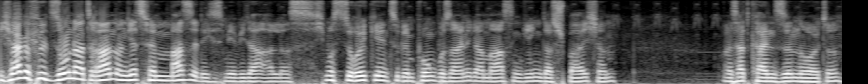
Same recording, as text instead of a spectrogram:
Ich war gefühlt so nah dran und jetzt vermassel ich es mir wieder alles. Ich muss zurückgehen zu dem Punkt, wo es einigermaßen ging, das Speichern. Weil es hat keinen Sinn heute.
